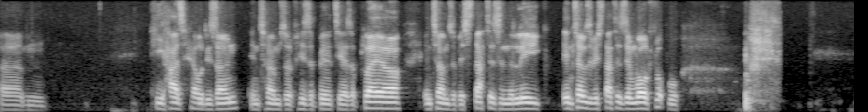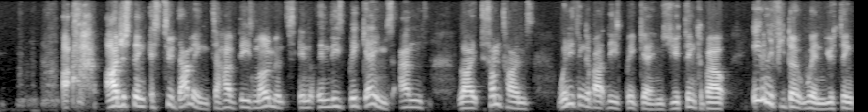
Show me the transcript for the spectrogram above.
um, he has held his own in terms of his ability as a player, in terms of his status in the league, in terms of his status in world football. I, I just think it's too damning to have these moments in in these big games. And like sometimes when you think about these big games you think about even if you don't win you think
